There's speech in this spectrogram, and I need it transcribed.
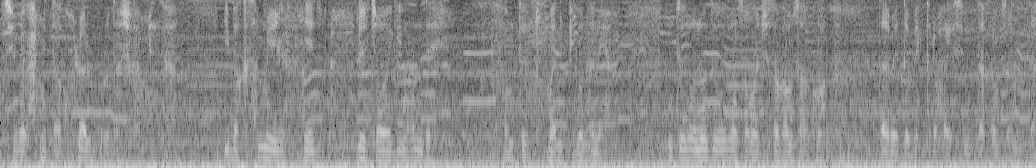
집에 갑니다. 콜랄루푸로 다시 갑니다. 2박 3일 예, 일정이긴 한데 아무튼 많이 피곤하네요. 아무튼 오늘도 영상 봐주셔서 감사하고 다음에 또 뵙도록 하겠습니다. 감사합니다.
